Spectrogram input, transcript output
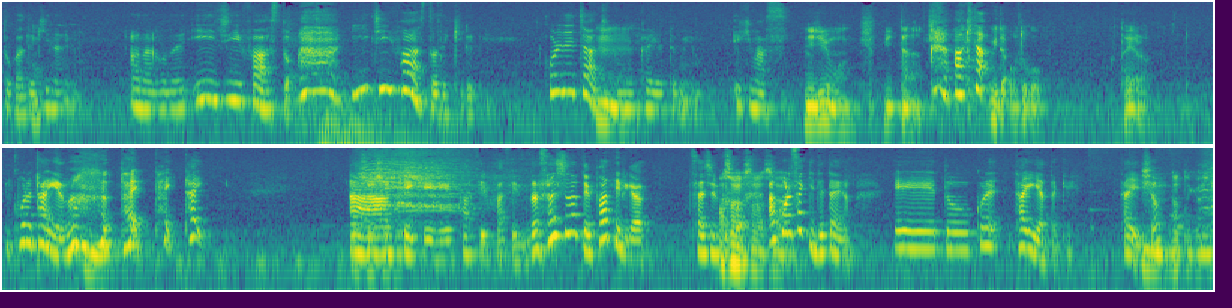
とかできないのあなるほどね。イージーファーストあイージーファーストできる。これでじゃあちょっともう一回やってみよう、いきます。20問。いったな。あ来た。浮いた男。タイヤこれタイやな。タイタイタイ。あーよしよしよし。オッケーオッケーオッケー。パティルパティル。だ最初だってパティルが最初のあそうだそうあこれさっき出たやん。えーとこれタイやったっけ？タイでしょ、うんだった気がする、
